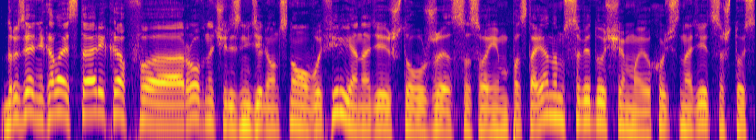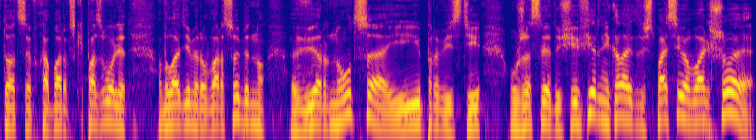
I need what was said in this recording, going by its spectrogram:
Друзья, Николай Стариков, э, ровно через неделю он снова в эфире. Я надеюсь, что уже со своим постоянным соведущим. И хочется надеяться, что ситуация в Хабаровске позволит Владимиру Варсобину вернуться и провести уже следующий эфир. Николай Викторович, спасибо большое.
